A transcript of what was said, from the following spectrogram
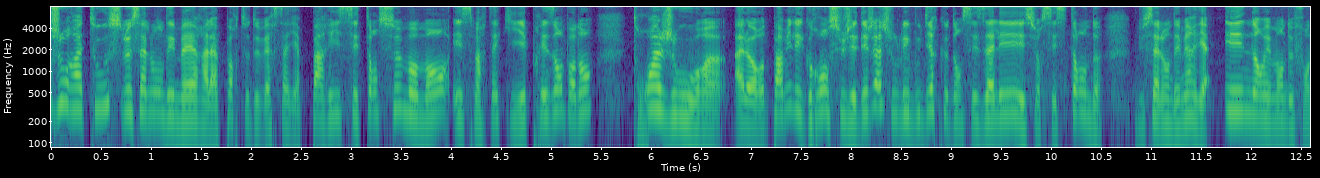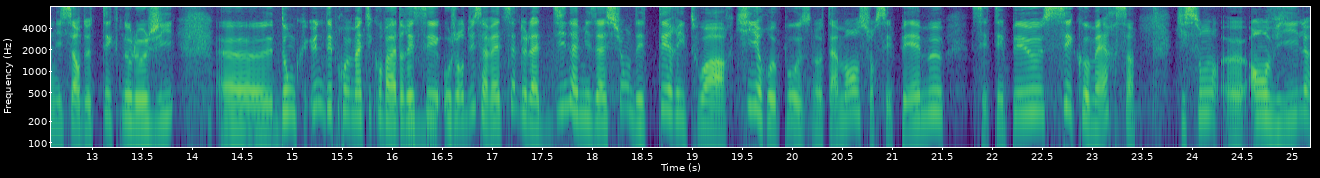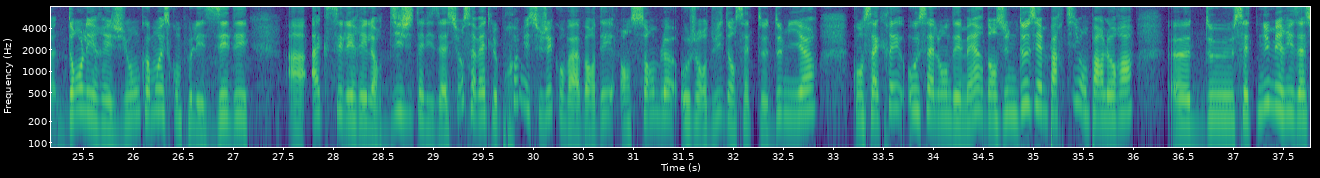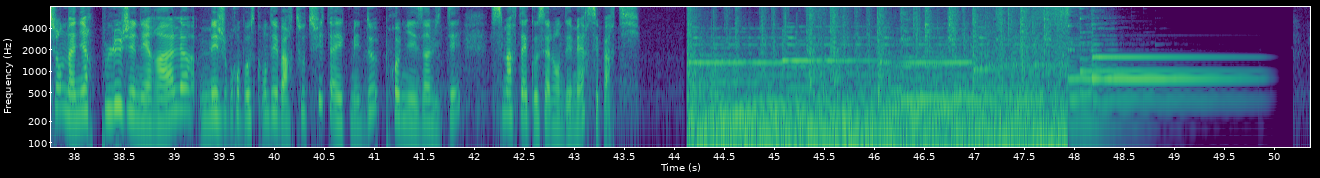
Bonjour à tous, le Salon des maires à la porte de Versailles à Paris, c'est en ce moment et Smartech y est présent pendant trois jours. Alors, parmi les grands sujets, déjà, je voulais vous dire que dans ces allées et sur ces stands du Salon des maires, il y a énormément de fournisseurs de technologies. Euh, donc, une des problématiques qu'on va adresser aujourd'hui, ça va être celle de la dynamisation des territoires qui repose notamment sur ces PME, ces TPE, ces commerces qui sont euh, en ville, dans les régions. Comment est-ce qu'on peut les aider à accélérer leur digitalisation? Ça va être le premier sujet qu'on va aborder ensemble aujourd'hui dans cette demi-heure consacrée au Salon des maires. Dans une deuxième partie, on parlera euh, de cette numérisation de manière plus générale, mais je vous propose qu'on débarque tout de suite avec mes deux premiers invités. Smart Tech au Salon des maires, c'est parti.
